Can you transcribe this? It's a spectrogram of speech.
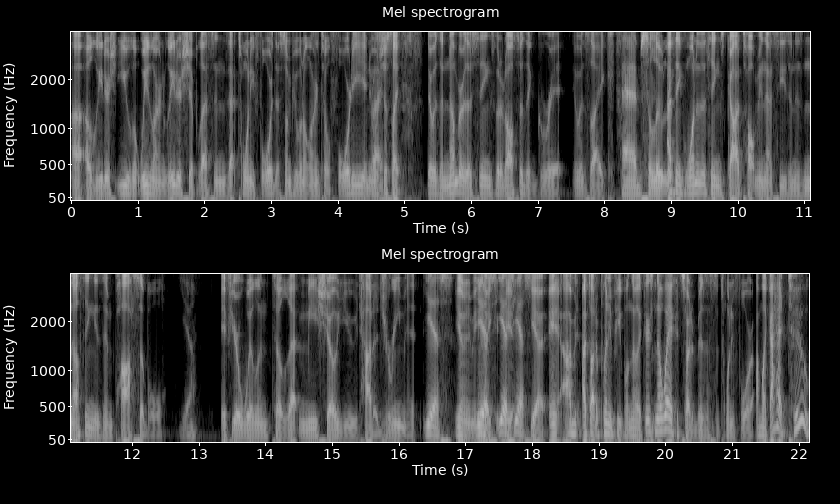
uh, a leadership you we learned leadership lessons at 24 that some people don't learn until 40 and it was just like there was a number of those things but it also the grit it was like Absolutely. i think one of the things god taught me in that season is nothing is impossible yeah. if you're willing to let me show you how to dream it Yes. you know what I mean? Yes, Like, yes, yeah, yes. Yeah, and I, I talked to plenty of people, and they're like, "There's no way I could start a business at 24." I'm like, "I had two.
